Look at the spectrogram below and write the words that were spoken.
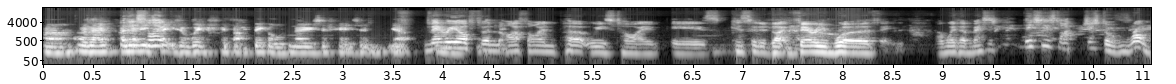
Uh, and then, But and then he like- takes a whiff with that big old nose of his, and yeah, very often I find Pertwee's time is considered like very worthy and with a message. This is like just a romp,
